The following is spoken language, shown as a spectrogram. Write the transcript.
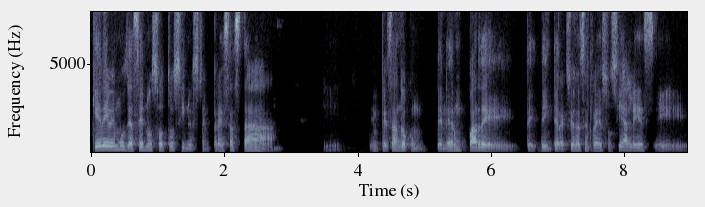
¿Qué debemos de hacer nosotros si nuestra empresa está eh, empezando con tener un par de, interacciones en redes sociales, eh,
